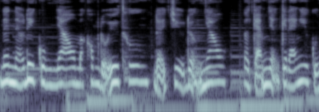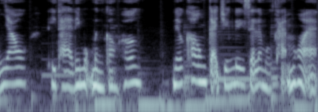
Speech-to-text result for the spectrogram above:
Nên nếu đi cùng nhau mà không đủ yêu thương để chịu đựng nhau và cảm nhận cái đáng yêu của nhau, thì thà đi một mình còn hơn. Nếu không, cả chuyến đi sẽ là một thảm họa.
